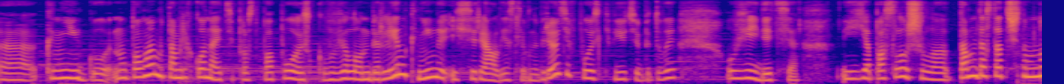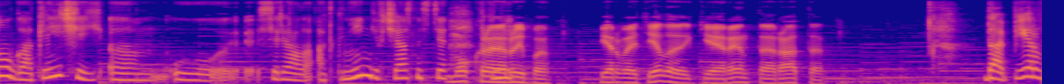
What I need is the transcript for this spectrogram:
э, книгу. Ну, по-моему, там легко найти просто по поиску «Вавилон Берлин», книга и сериал. Если вы наберете в поиске в YouTube, то вы увидите. И я послушала. Там достаточно много отличий э, у сериала от книги, в частности. «Мокрая кни... рыба». Первое тело Герента Рата. Да, перв,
